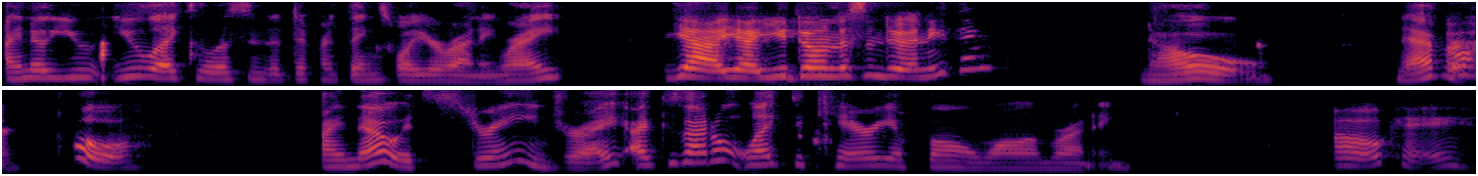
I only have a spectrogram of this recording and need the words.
I know you you like to listen to different things while you're running, right? Yeah, yeah. You don't listen to anything? No. Never. Oh. I know it's strange, right? I cuz I don't like to carry a phone while I'm running. Oh, okay.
